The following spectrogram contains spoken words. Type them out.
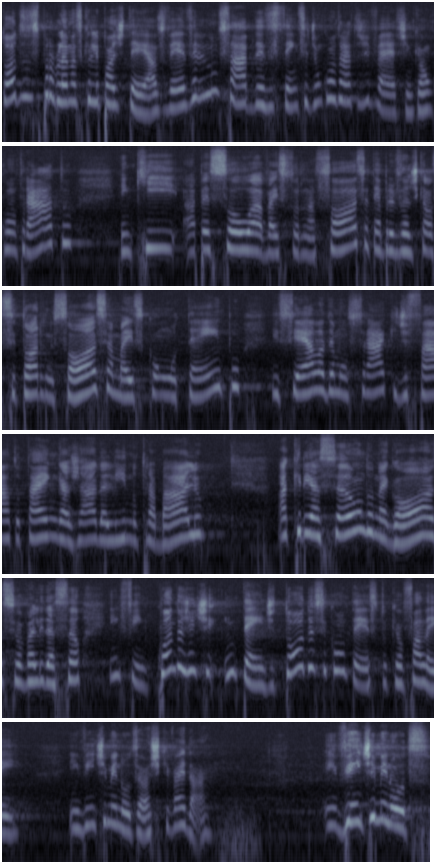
todos os problemas que ele pode ter? Às vezes, ele não sabe da existência de um contrato de vesting, que é um contrato em que a pessoa vai se tornar sócia, tem a previsão de que ela se torne sócia, mas com o tempo, e se ela demonstrar que de fato está engajada ali no trabalho, a criação do negócio, a validação, enfim, quando a gente entende todo esse contexto que eu falei, em 20 minutos, eu acho que vai dar. Em 20 minutos.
